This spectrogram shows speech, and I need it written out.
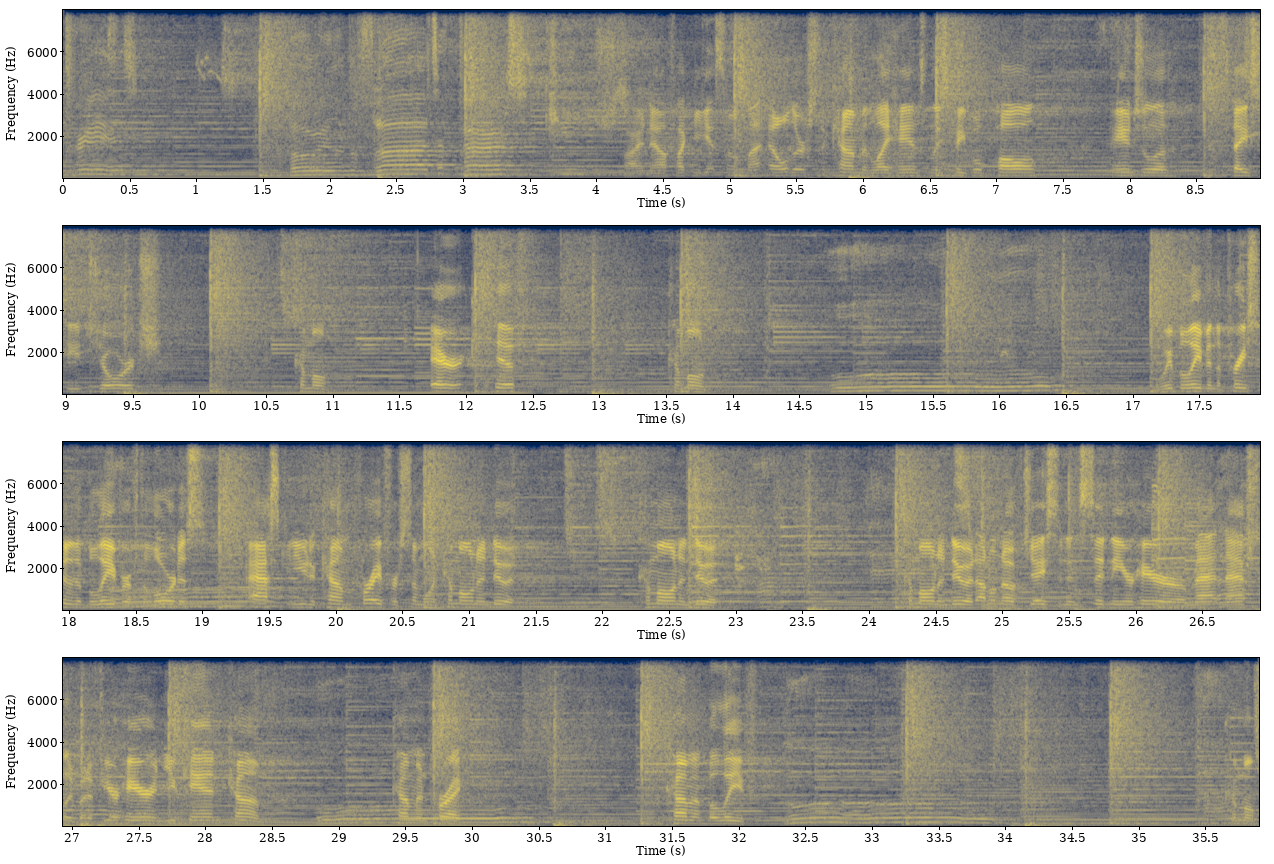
Presence, or in the floods of persecution. All right, now if I can get some of my elders to come and lay hands on these people Paul, Angela, Stacy, George. Come on. Eric, Tiff. Come on. We believe in the priesthood of the believer. If the Lord is asking you to come pray for someone, come on and do it. Come on and do it come on and do it. I don't know if Jason and Sydney are here or Matt and Ashley, but if you're here and you can, come. Come and pray. Come and believe. Come on.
